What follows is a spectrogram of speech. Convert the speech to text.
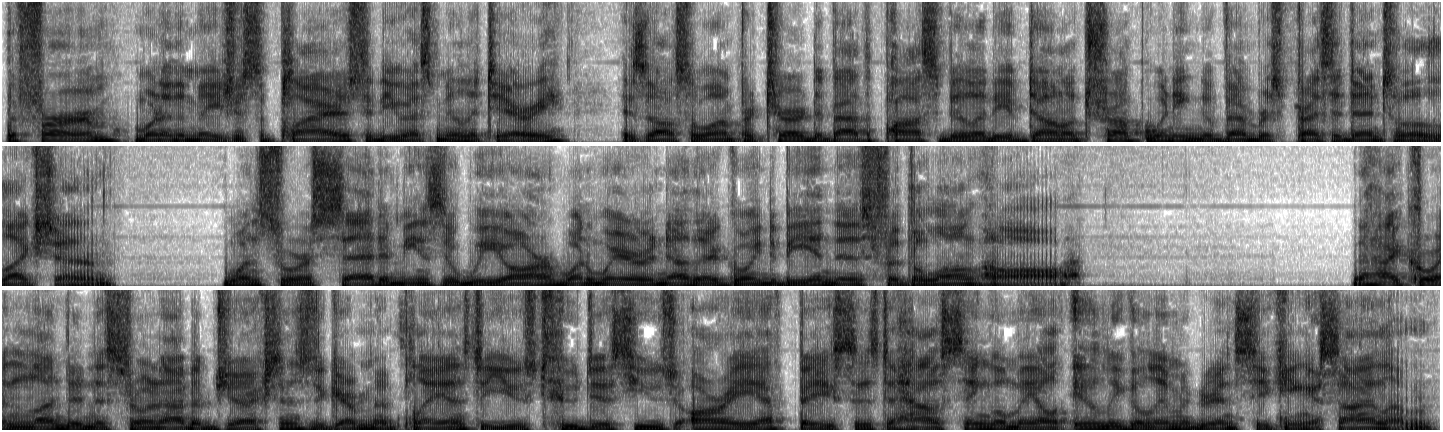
The firm, one of the major suppliers to the U.S. military, is also unperturbed about the possibility of Donald Trump winning November's presidential election. One source said it means that we are, one way or another, going to be in this for the long haul. The High Court in London has thrown out objections to government plans to use two disused RAF bases to house single male illegal immigrants seeking asylum.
